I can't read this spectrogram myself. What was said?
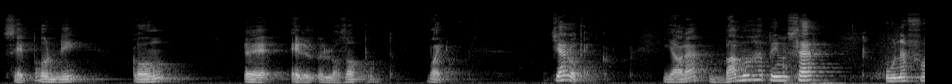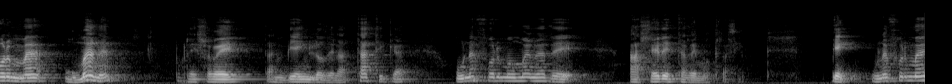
se pone con eh, los dos puntos. Bueno, ya lo tengo. Y ahora vamos a pensar una forma humana, por eso es también lo de las tácticas, una forma humana de hacer esta demostración. Bien, una forma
